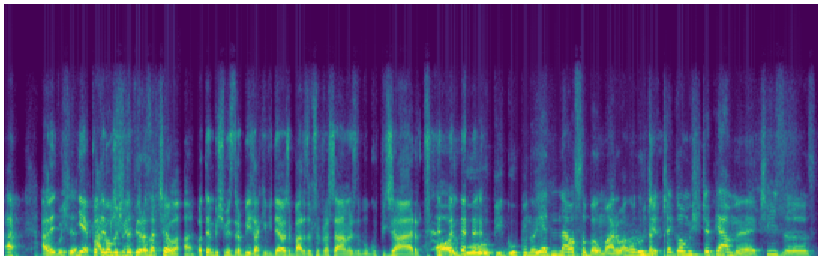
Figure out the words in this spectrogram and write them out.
Ale się, nie, potem byśmy, by się dopiero zaczęła. Potem byśmy zrobili takie wideo, że bardzo przepraszamy, że to był głupi żart. Oj, głupi, głupi. No jedna osoba umarła. No ludzie, czego my się czepiamy? Jesus.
